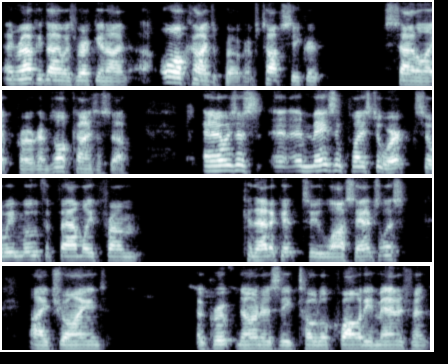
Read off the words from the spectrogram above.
and Rocketdyne was working on all kinds of programs, top secret satellite programs, all kinds of stuff. And it was just an amazing place to work. So we moved the family from Connecticut to Los Angeles. I joined a group known as the Total Quality Management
